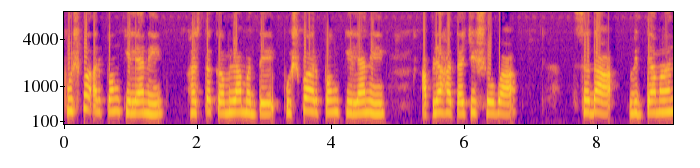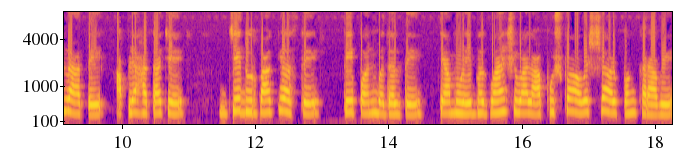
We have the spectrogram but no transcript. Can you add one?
पुष्प अर्पण केल्याने हस्तकमलामध्ये पुष्प अर्पण केल्याने आपल्या हाताची शोभा सदा विद्यमान राहते. आपल्या हाताचे जे दुर्भाग्य असते ते पण बदलते. त्यामुळे भगवान शिवाला पुष्प अवश्य अर्पण करावे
